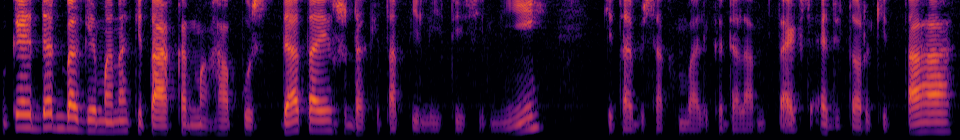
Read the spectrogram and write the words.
Oke, dan bagaimana kita akan menghapus data yang sudah kita pilih di sini? Kita bisa kembali ke dalam text editor kita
